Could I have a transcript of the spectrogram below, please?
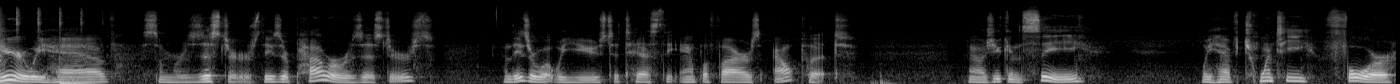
Here we have some resistors. These are power resistors, and these are what we use to test the amplifier's output. Now, as you can see, we have 24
